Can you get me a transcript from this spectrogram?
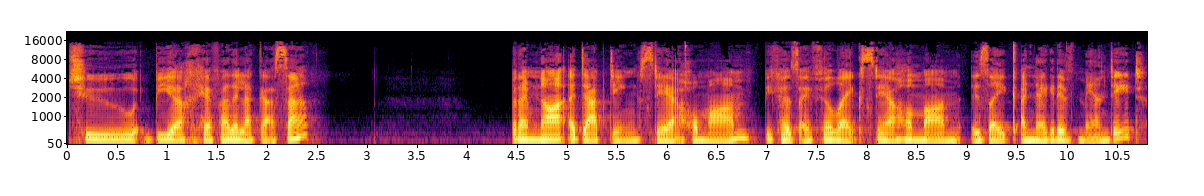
to be a jefa de la casa but I'm not adapting stay at home mom because I feel like stay at home mom is like a negative mandate.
